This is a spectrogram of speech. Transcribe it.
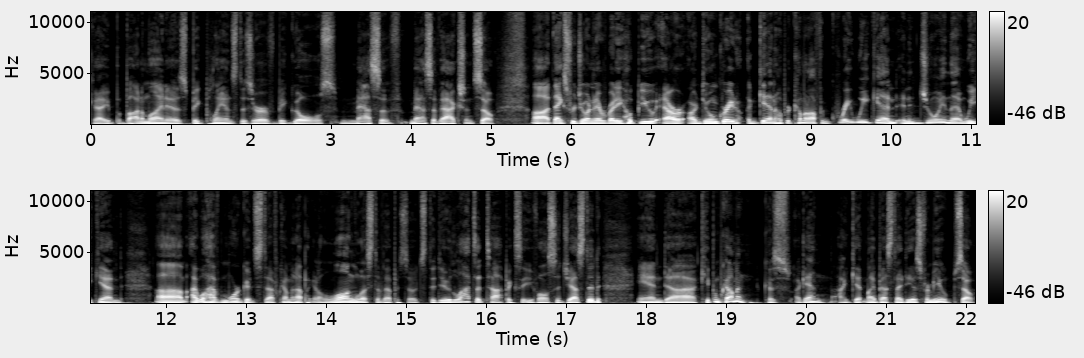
Okay, but bottom line is big plans deserve big goals, massive, massive action. So, uh, thanks for joining everybody. Hope you are, are doing great. Again, hope you're coming off a great weekend and enjoying that weekend. Um, I will have more good stuff coming up. I got a long list of episodes to do, lots of topics that you've all suggested, and uh, keep them coming because, again, I get my best ideas from you. So,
